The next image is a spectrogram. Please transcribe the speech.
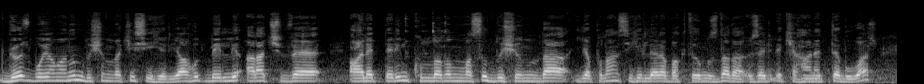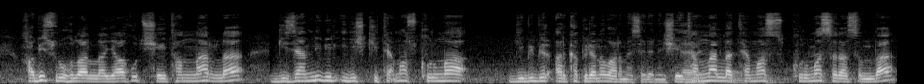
göz boyamanın dışındaki sihir yahut belli araç ve aletlerin kullanılması dışında yapılan sihirlere baktığımızda da özellikle kehanette bu var. Habis ruhlarla yahut şeytanlarla gizemli bir ilişki temas kurma gibi bir arka planı var meselenin. Şeytanlarla temas kurma sırasında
